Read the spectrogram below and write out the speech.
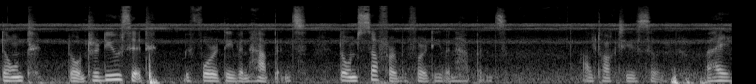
Don't don't reduce it before it even happens. Don't suffer before it even happens. I'll talk to you soon. Bye.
